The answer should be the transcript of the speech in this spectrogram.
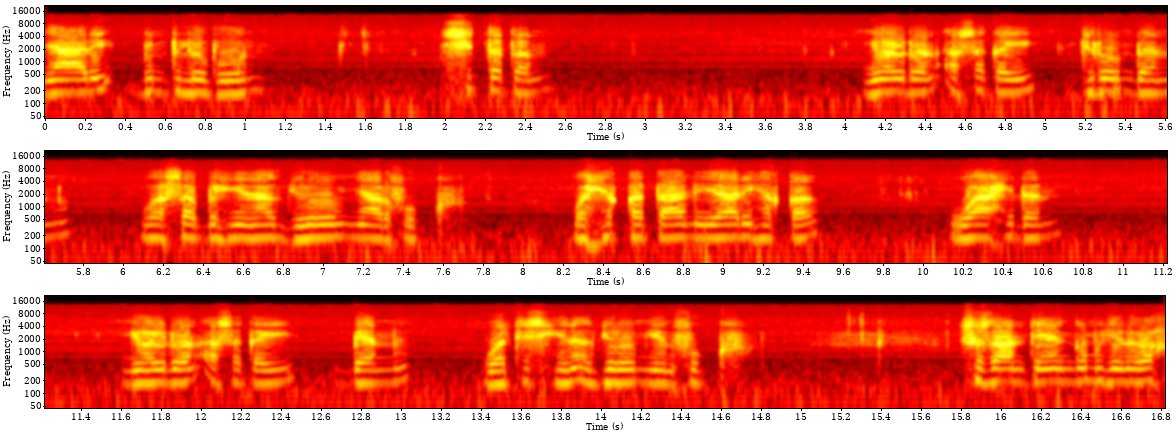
ñaari bintu laboon sittatan ñooy doon asakay juróom benn wa sabaxina ak juróom ñaar fukk wa xiqataani yaari xiqa waaxidan ñooy doon asakay benn wa tisxiina ak juróom ñeen fukk 61 nga mujj na wax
